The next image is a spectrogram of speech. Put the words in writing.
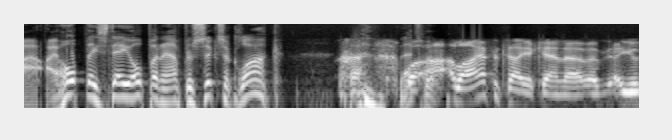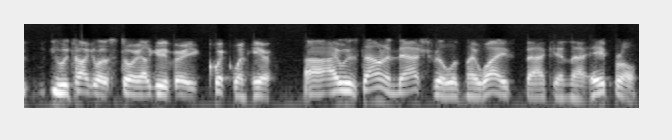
I, I hope they stay open after six o'clock. Well, uh, well, I have to tell you, Ken. Uh, you you were talking about a story. I'll give you a very quick one here. Uh, I was down in Nashville with my wife back in uh, April,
